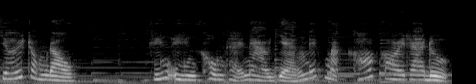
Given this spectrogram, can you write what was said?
chới trong đầu, khiến yên không thể nào giãn nét mặt khó coi ra được.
